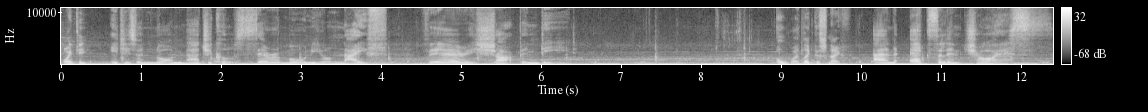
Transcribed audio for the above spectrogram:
Pointy. It is a non magical ceremonial knife. Very sharp indeed. Oh, I'd like this knife. An excellent choice.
